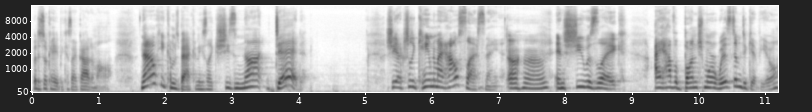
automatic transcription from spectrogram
but it's okay because I've got them all." Now he comes back and he's like, "She's not dead. She actually came to my house last night, uh-huh. and she was like, I have a bunch more wisdom to give you."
